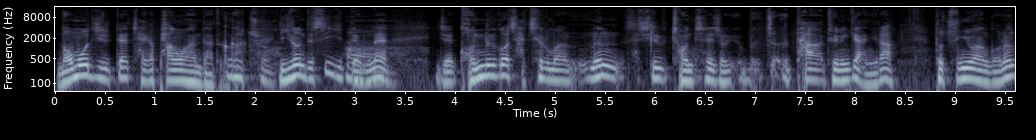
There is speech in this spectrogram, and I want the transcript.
넘어질 때 자기가 방어한다든가 그렇죠. 이런 데 쓰이기 때문에 어. 이제 걷는 것 자체로만은 사실 전체적 저- 다 되는 게 아니라 더 중요한 거는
